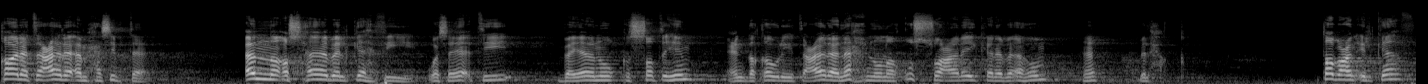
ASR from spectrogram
قال تعالى أم حسبت أن أصحاب الكهف وسيأتي بيان قصتهم عند قوله تعالى نحن نقص عليك نبأهم بالحق. طبعا الكهف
